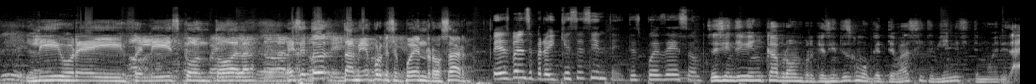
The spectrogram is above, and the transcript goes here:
libre y feliz con toda la... Excepto también porque se pueden rozar. Pero espérense, pero ¿y qué se siente después de eso? Se siente bien cabrón porque sientes como que te vas y te vienes y te mueres.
